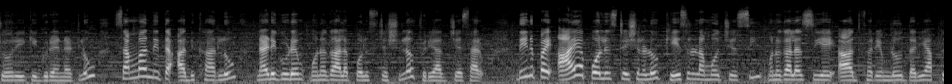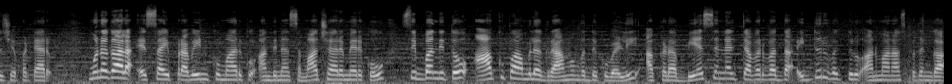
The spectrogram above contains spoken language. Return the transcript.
చోరీకి గురైనట్లు సంబంధిత అధికారులు నడిగూడెం మునగాల పోలీస్ స్టేషన్లో ఫిర్యాదు చేశారు. దీనిపై ఆయా పోలీస్ స్టేషన్లలో కేసులు నమోదు చేసి మునగాల సీఐ ఆధ్వర్యంలో దర్యాప్తు చేపట్టారు. మునగాల ఎస్ఐ ప్రవీణ్ కుమార్కు అందిన సమాచారం మేరకు సిబ్బందితో ఆకుపాముల గ్రామం వద్దకు వెళ్ళి అక్కడ బీఎస్ఎన్ఎల్ టవర్ వద్ద ఇద్దరు వ్యక్తులు అనుమానాస్పదంగా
